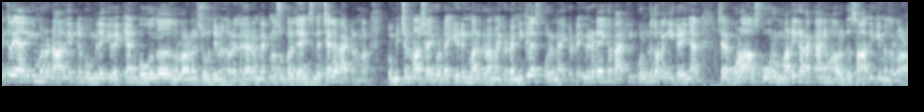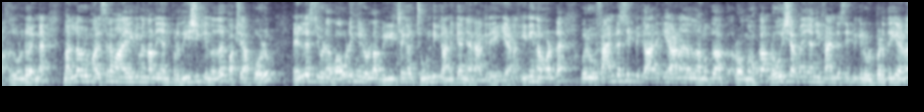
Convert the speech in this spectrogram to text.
എത്രയായിരിക്കും ഒരു ടാർഗറ്റ് മുമ്പിലേക്ക് വെക്കാൻ പോകുന്നത് എന്നുള്ളതാണ് ഒരു ചോദ്യം എന്ന് പറയുന്നത്. കാരണം ലക്നൗ സൂപ്പർ ജയൻസിന്റെ ചില ബാറ്റർമാർ ഇപ്പോൾ മിച്ചൽ മാഷ് ആയിക്കോട്ടെ എഡിൻ മാർഗ്രാം ആയിക്കോട്ടെ നിക്കലസ് പൂരൻ ആയിക്കോട്ടെ ഇവരുടെയൊക്കെ ബാറ്റിൽ കൊണ്ടു തുടങ്ങി കഴിഞ്ഞാൽ ചിലപ്പോൾ ആ സ്കോർ മറികടക്കാനും അവർക്ക് സാധിക്കുമെന്നുള്ളതാണ്. അതുകൊണ്ട് തന്നെ നല്ലൊരു മത്സരമായിരിക്കുമെന്നാണ് ഞാൻ പ്രതീക്ഷിക്കുന്നത്. പക്ഷേ അപ്പോഴും എൽ എസ് ജിയുടെ ബൗളിങ്ങിലുള്ള വീഴ്ചകൾ ചൂണ്ടിക്കാണിക്കാൻ ഞാൻ ആഗ്രഹിക്കുകയാണ്. ഇനി നമ്മളുടെ ഒരു ഫാന്റസി പിക്ക് ആരൊക്കെയാണ് എന്ന് നമുക്ക് നോക്കാം. രോഹിത് ശർമ്മയെ ഞാൻ ഈ ഫാന്റസി പിക്കിൽ ഉൾപ്പെടുത്തുകയാണ്.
